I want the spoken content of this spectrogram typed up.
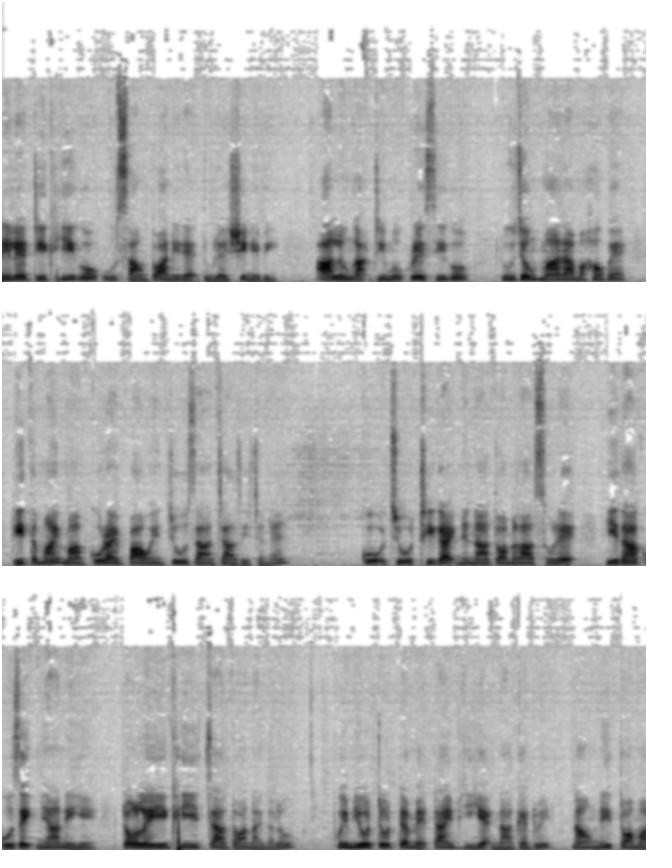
နေလဲဒီခရီးကိုဥဆောင်သွားနေတဲ့သူလည်းရှိနေပြီအားလုံးကဒီမိုကရေစီကို လူကြုံမှားတာမဟုတ်ပဲဒီသမိုင်းမှာကိုယ်တိုင်ပါဝင်စူးစမ်းကြစေခြင်းနဲ့ကိုအကျိုးထိခိုက်နစ်နာသွားမလားဆိုတဲ့ရေးသားကိုစိတ်များနေရင်တော်လေရင်ခရီးကျသွားနိုင်တယ်လို့ဖွံ့မျိုးတိုးတက်မဲ့တိုင်းပြည်ရဲ့အနာဂတ်တွေနှောင့်နှေးသွားမှာ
